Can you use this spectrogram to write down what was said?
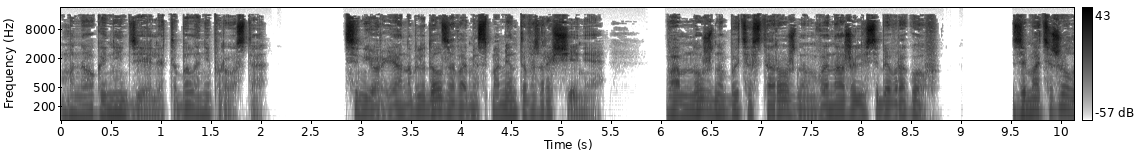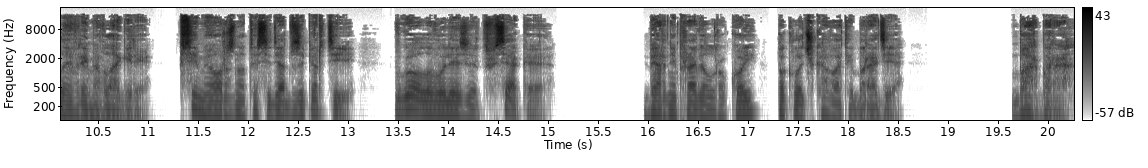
«Много недель, это было непросто». Сеньор, я наблюдал за вами с момента возвращения. Вам нужно быть осторожным, вы нажили себе врагов. Зима — тяжелое время в лагере. Все мерзнут и сидят в заперти. В голову лезет всякое. Берни правил рукой по клочковатой бороде. «Барбара,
